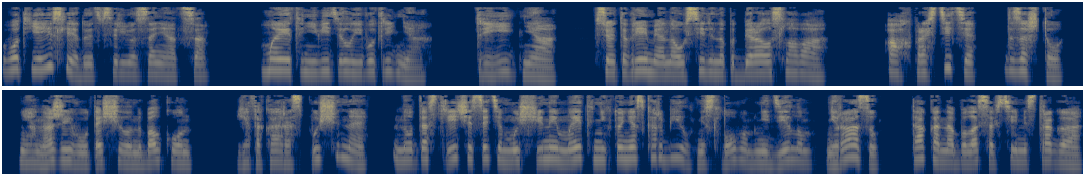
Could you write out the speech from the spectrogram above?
Вот ей и следует всерьез заняться. Мэйд не видела его три дня. Три дня. Все это время она усиленно подбирала слова. «Ах, простите, да за что? Не она же его утащила на балкон. Я такая распущенная, но до встречи с этим мужчиной Мэйд никто не оскорбил ни словом, ни делом, ни разу. Так она была со всеми строга.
